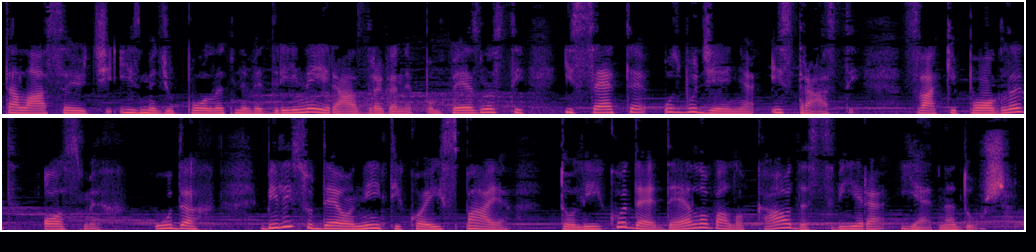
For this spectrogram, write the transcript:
talasajući između poletne vedrine i razdragane pompeznosti i sete uzbuđenja i strasti. Svaki pogled, osmeh, udah, bili su deo niti koja ih spaja, toliko da je delovalo kao da svira jedna duša.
